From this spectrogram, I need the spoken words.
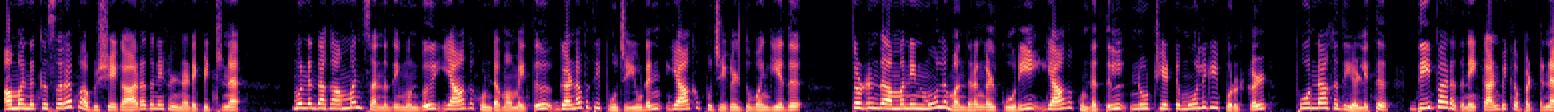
அம்மனுக்கு சிறப்பு அபிஷேக ஆராதனைகள் நடைபெற்றன. முன்னதாக அம்மன் சன்னதி முன்பு யாக குண்டம் அமைத்து கணபதி பூஜையுடன் யாக பூஜைகள் துவங்கியது. தொடர்ந்து அம்மனின் மூல மந்திரங்கள் கூறி யாக குண்டத்தில் நூற்றி எட்டு மூலிகைப் பொருட்கள் பூர்ணாகதி அளித்து தீபாரதனை காண்பிக்கப்பட்டன.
